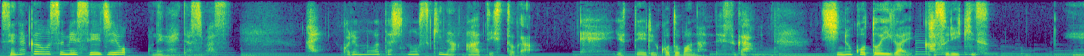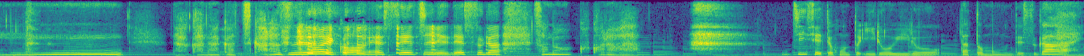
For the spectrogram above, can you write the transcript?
背中を押すメッセージをお願いいたします。はい。これも私の好きなアーティストが、えー、言っている言葉なんですが死ぬこと以外かすり傷。うんなかなか力強いこうメッセージですがその心は？人生って本当いろいろだと思うんですが、はい、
